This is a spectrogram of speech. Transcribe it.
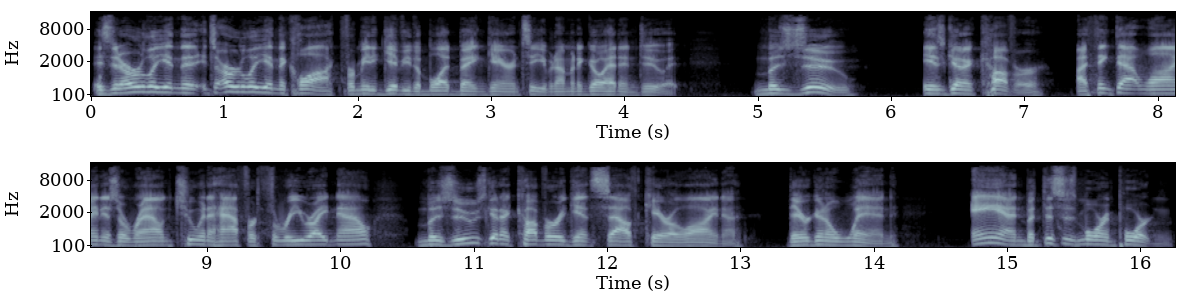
Is it early in the? It's early in the clock for me to give you the blood bank guarantee, but I'm going to go ahead and do it. Mizzou is going to cover. I think that line is around two and a half or three right now. Mizzou's going to cover against South Carolina. They're going to win, and but this is more important:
